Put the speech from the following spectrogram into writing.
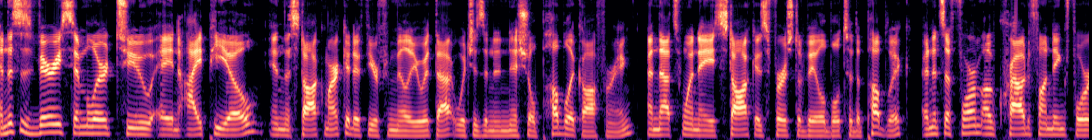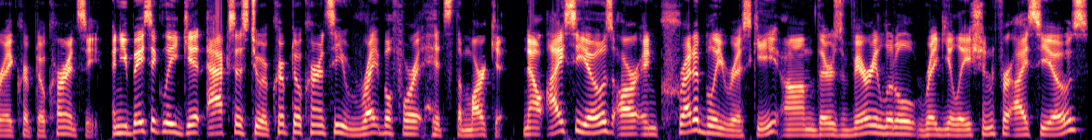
And this is very similar to an IPO in the stock market, if you're familiar with that, which is an initial public offering. And that's when a stock is first available to the public. And it's a form of crowdfunding for a cryptocurrency. And you basically get access to a cryptocurrency right before it hits the market. Now, ICOs are incredibly risky. Um, there's very little regulation for ICOs.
